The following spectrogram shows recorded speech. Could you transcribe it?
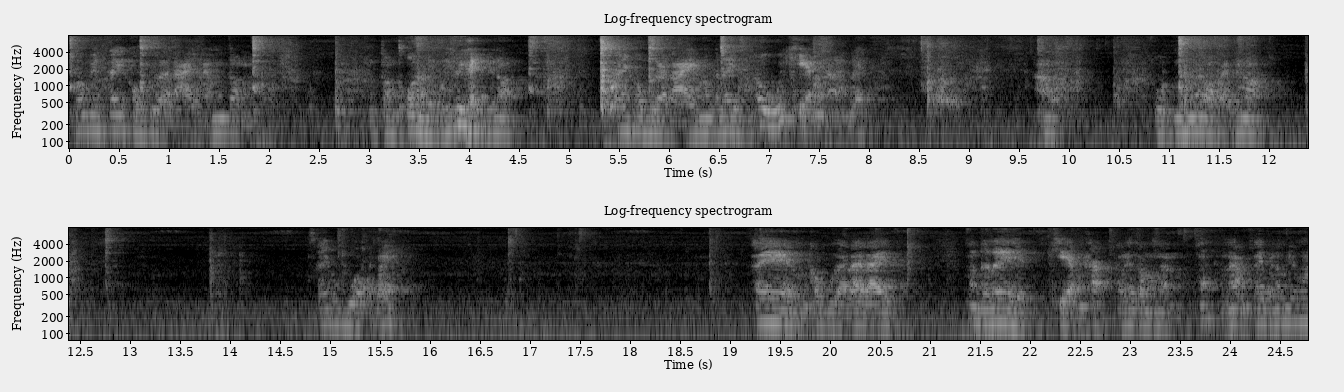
เพราะเป็นไส้เขาเบื่อหลายนะมันต้อง ต้องก้นไปเรื่อยๆพี่น้องไส้เขาเบื่อหลายมันก็เลยโอ้ยเขียนขนาดเลยเอาสูตรมันออกไปพี่น้องใส่บวกออกไปไอ้เขาเบื่อหลายๆมันก็เลยเขียมครับก็เลยต้องนั่นน้ำใส่ไปน้ำเยอะไหม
